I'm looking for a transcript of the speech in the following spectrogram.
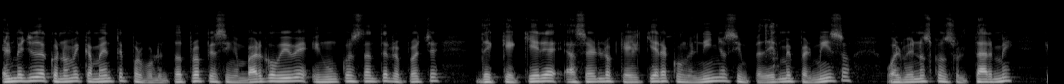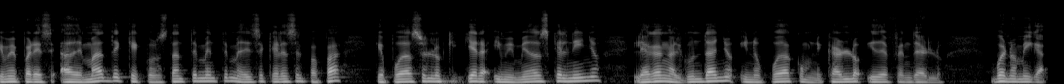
Él me ayuda económicamente por voluntad propia, sin embargo vive en un constante reproche de que quiere hacer lo que él quiera con el niño sin pedirme permiso o al menos consultarme qué me parece. Además de que constantemente me dice que él es el papá, que puede hacer lo que quiera y mi miedo es que el niño le hagan algún daño y no pueda comunicarlo y defenderlo. Bueno, amiga,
